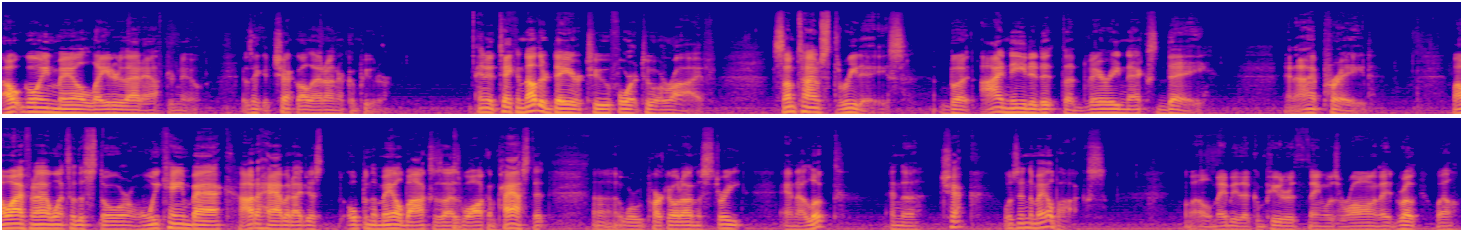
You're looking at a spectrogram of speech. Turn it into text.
outgoing mail later that afternoon because they could check all that on their computer. And it'd take another day or two for it to arrive, sometimes three days. But I needed it the very next day, and I prayed my wife and I went to the store. When we came back, out of habit, I just opened the mailbox as I was walking past it, uh, where we parked out on the street, and I looked, and the check was in the mailbox. Well, maybe the computer thing was wrong. They wrote, well,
